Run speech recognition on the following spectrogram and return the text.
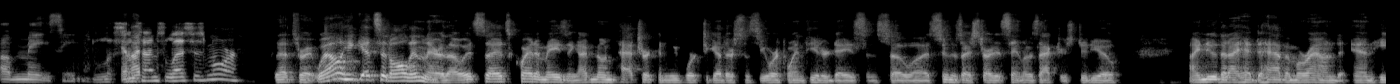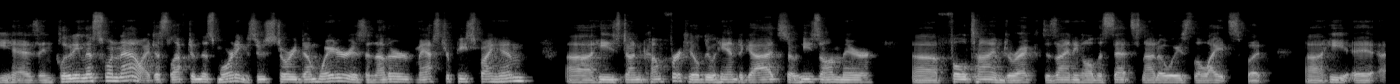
amazing. Sometimes I, less is more. That's right. Well, he gets it all in there, though. It's uh, it's quite amazing. I've known Patrick, and we've worked together since the Orthwein Theater days. And so, uh, as soon as I started St. Louis Actors Studio, I knew that I had to have him around, and he has, including this one now. I just left him this morning. Zoo Story Dumbwaiter is another masterpiece by him. Uh, he's done Comfort. He'll do Hand to God, so he's on there uh, full time, direct designing all the sets, not always the lights, but uh, he uh,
